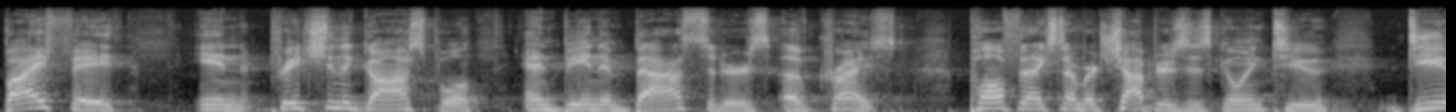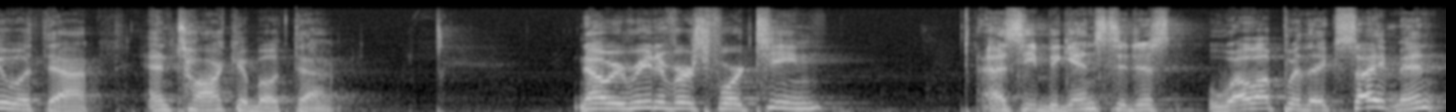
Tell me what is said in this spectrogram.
by faith in preaching the gospel and being ambassadors of christ. Paul for the next number of chapters is going to deal with that and talk about that. Now we read in verse 14 as he begins to just well up with excitement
